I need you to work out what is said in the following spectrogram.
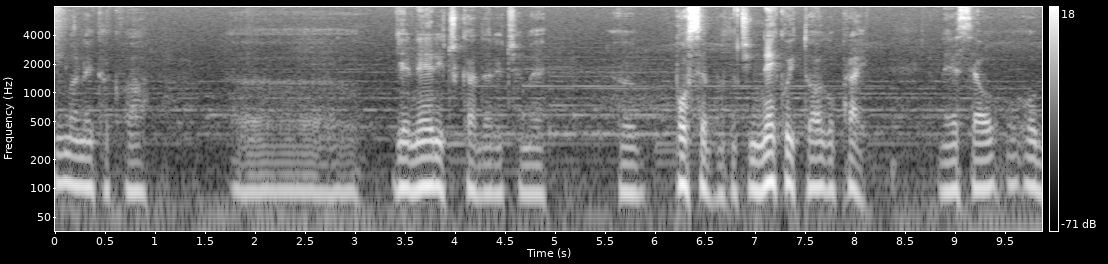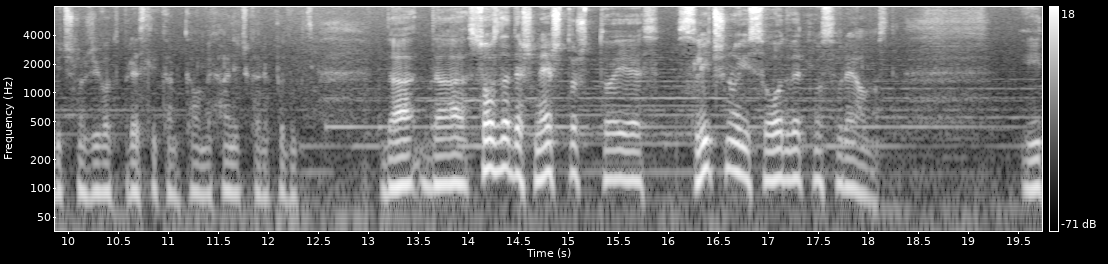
има некаква е, генеричка, да речеме, посебно, значи некој тоа го прави. Не е се обично живот пресликан као механичка репродукција. Да, да создадеш нешто што е слично и соодветно со реалноста. И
